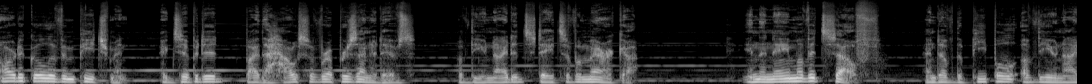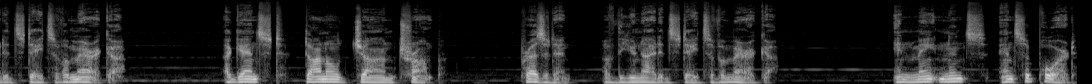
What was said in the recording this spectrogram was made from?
Article of Impeachment exhibited by the House of Representatives of the United States of America. In the name of itself and of the people of the United States of America against Donald John Trump, President of the United States of America, in maintenance and support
